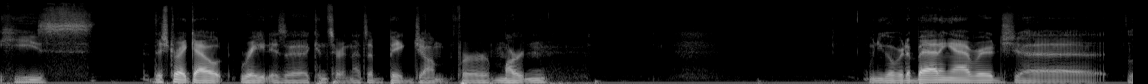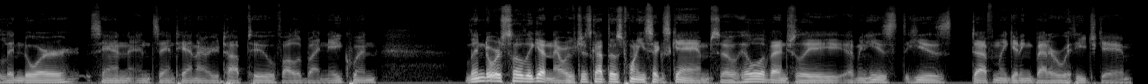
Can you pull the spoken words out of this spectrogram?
he's the strikeout rate is a concern. That's a big jump for Martin. When you go over to batting average, uh, Lindor, San, and Santana are your top two, followed by Naquin. Lindor's slowly getting there. We've just got those 26 games, so he'll eventually. I mean, he's he is definitely getting better with each game.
